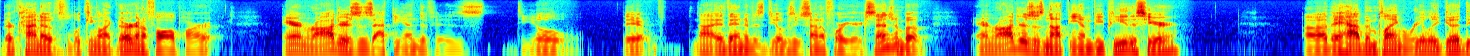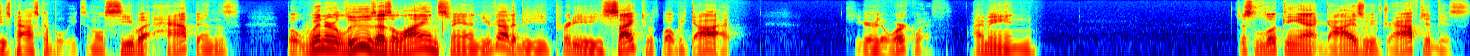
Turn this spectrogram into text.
they're kind of looking like they're going to fall apart. Aaron Rodgers is at the end of his deal. They're not at the end of his deal because he signed a four year extension, but Aaron Rodgers is not the MVP this year. Uh, they have been playing really good these past couple weeks, and we'll see what happens. But win or lose, as a Lions fan, you got to be pretty psyched with what we got here to work with. I mean, just looking at guys we've drafted this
